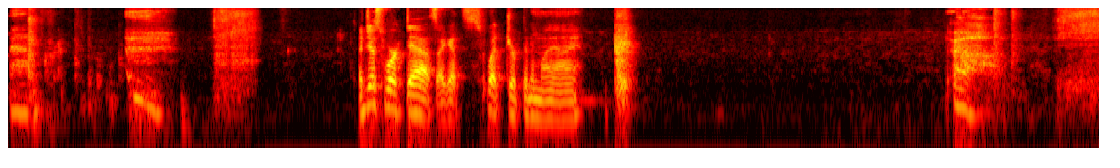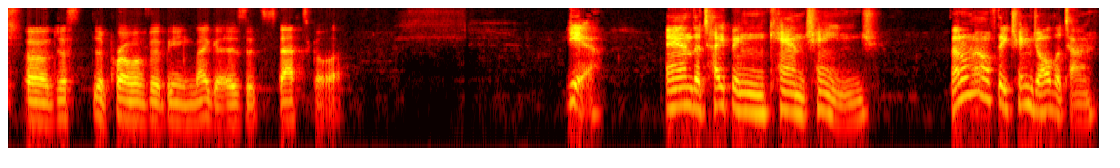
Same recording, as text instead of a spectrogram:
Crap. I just worked out, so I got sweat dripping in my eye. Ah. So just the pro of it being mega is its stats go up. Yeah. And the typing can change. I don't know if they change all the time.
